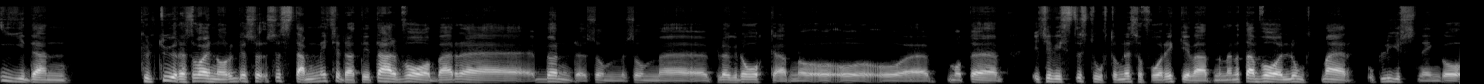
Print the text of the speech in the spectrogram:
i den kulturen som var i Norge, så, så, stemmer ikke det at dette her var bare bønder som, som uh, pløgde åkeren og, og, og, uh, måtte ikke visste stort om det som foregikk i verden, men at det var langt mer opplysning og,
